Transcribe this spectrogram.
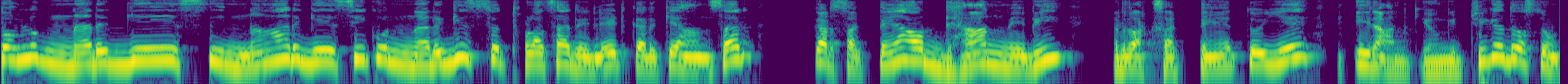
तो हम लोग नरगेसी, नारगेसी को नरगिस से थोड़ा सा रिलेट करके आंसर कर सकते हैं और ध्यान में भी रख सकते हैं। तो ये ईरान की होंगी, ठीक है दोस्तों?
